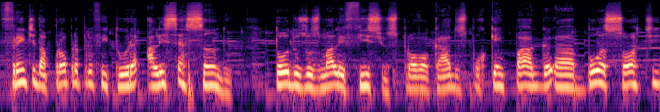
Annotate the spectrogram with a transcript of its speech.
frente da própria prefeitura alicerçando todos os malefícios provocados por quem paga boa sorte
